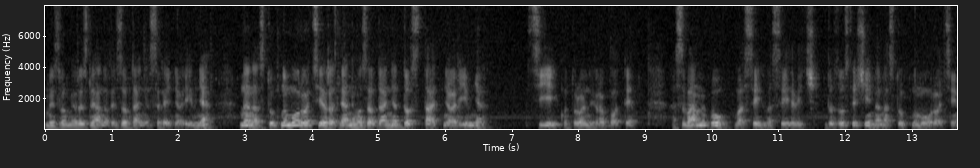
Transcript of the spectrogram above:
Ми з вами розглянули завдання середнього рівня. На наступному уроці розглянемо завдання достатнього рівня цієї контрольної роботи. З вами був Василь Васильович. До зустрічі на наступному уроці.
